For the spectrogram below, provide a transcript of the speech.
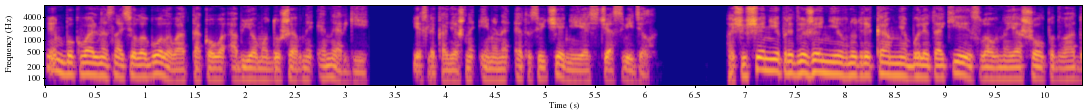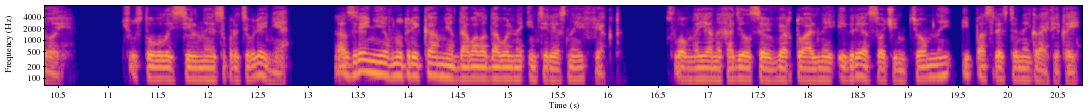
Им буквально сносило голову от такого объема душевной энергии, если, конечно, именно это свечение я сейчас видел. Ощущения при движении внутри камня были такие, словно я шел под водой. Чувствовалось сильное сопротивление, а зрение внутри камня давало довольно интересный эффект, словно я находился в виртуальной игре с очень темной и посредственной графикой.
